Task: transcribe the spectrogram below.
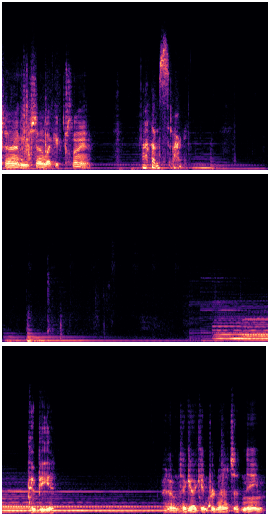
Time. You sound like a client. I'm sorry. Could be it. I don't think I can pronounce that name.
